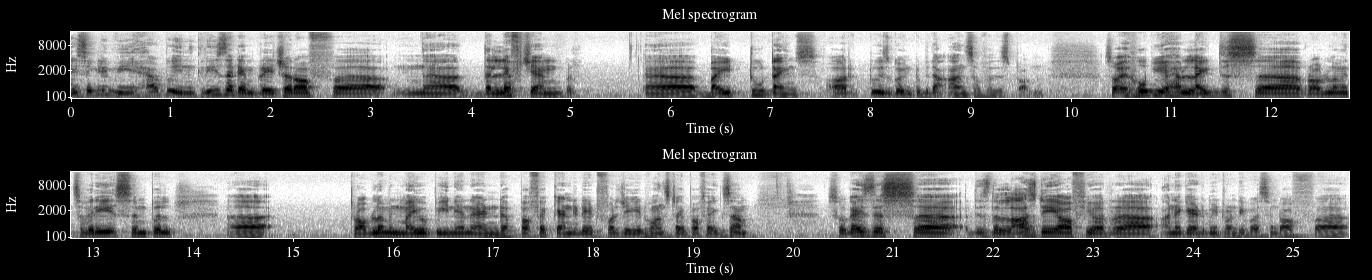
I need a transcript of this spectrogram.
basically we have to increase the temperature of uh, uh, the left chamber uh, by 2 times or 2 is going to be the answer for this problem so i hope you have liked this uh, problem. It's a very simple uh, problem in my opinion and a perfect candidate for JEE advanced type of exam. So guys this uh, this is the last day of your uh, unacademy 20% off uh,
